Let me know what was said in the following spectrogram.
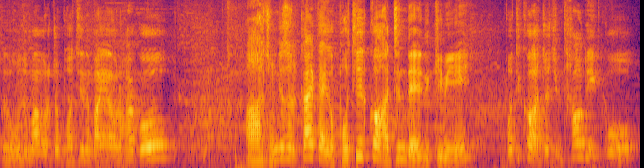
저는 오두막으로 좀 버티는 방향으로 하고. 아 정제소를 깔까? 이거 버틸 것 같은데 느낌이. 버틸 것 같죠? 지금 타워도 있고.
